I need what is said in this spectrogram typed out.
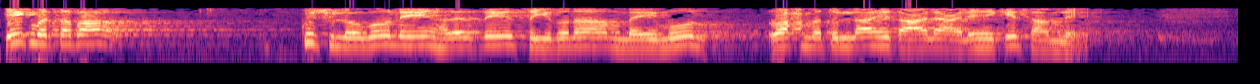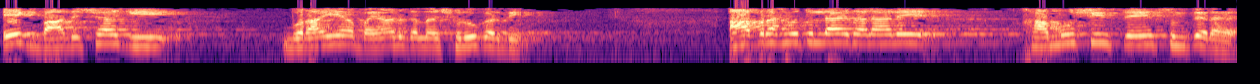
ایک مرتبہ کچھ لوگوں نے حضرت سیدنا میمون رحمت اللہ تعالی علیہ کے سامنے ایک بادشاہ کی برائیاں بیان کرنا شروع کر دی۔ آپ رحمت اللہ تعالی علیہ خاموشی سے سنتے رہے۔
